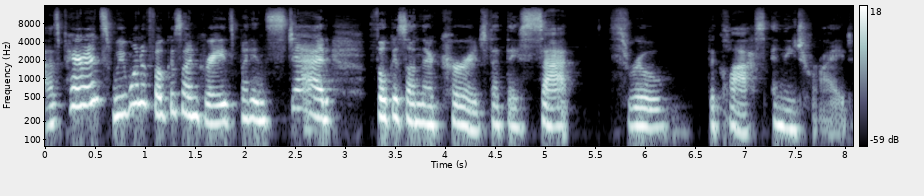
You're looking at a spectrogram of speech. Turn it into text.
as parents, we want to focus on grades, but instead focus on their courage that they sat through the class and they tried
